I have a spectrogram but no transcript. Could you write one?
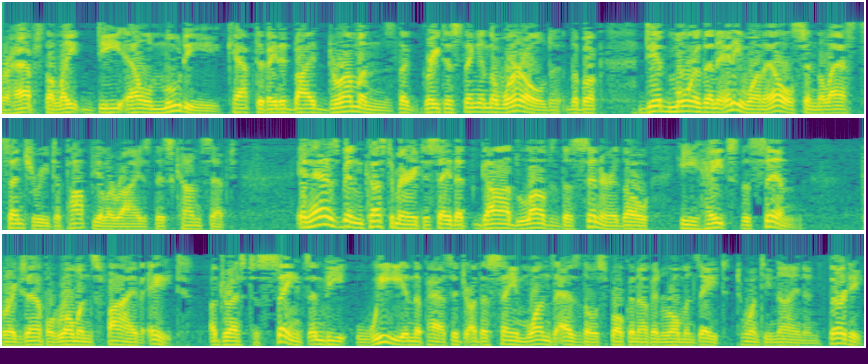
Perhaps the late D.L. Moody, captivated by Drummond's The Greatest Thing in the World, the book, did more than anyone else in the last century to popularize this concept. It has been customary to say that God loves the sinner, though he hates the sin. For example, Romans 5 8, addressed to saints, and the we in the passage are the same ones as those spoken of in Romans 8 29 and 30.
